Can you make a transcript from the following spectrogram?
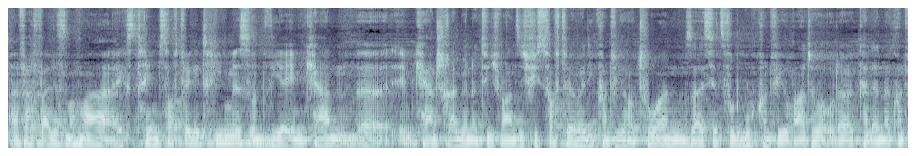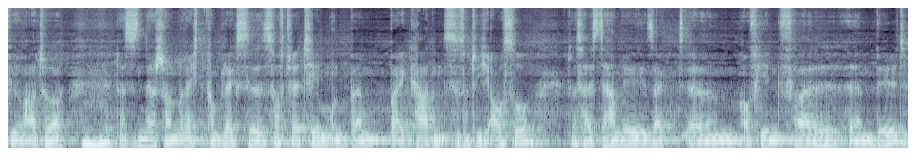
einfach weil es nochmal extrem softwaregetrieben ist und wir im Kern, äh, im Kern schreiben wir natürlich wahnsinnig viel Software, weil die Konfiguratoren, sei es jetzt Fotobuchkonfigurator oder Kalenderkonfigurator, mhm. das sind ja schon recht komplexe Software-Themen und beim, bei Karten ist das natürlich auch so. Das heißt, da haben wir gesagt, ähm, auf jeden Fall ähm, Bild.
